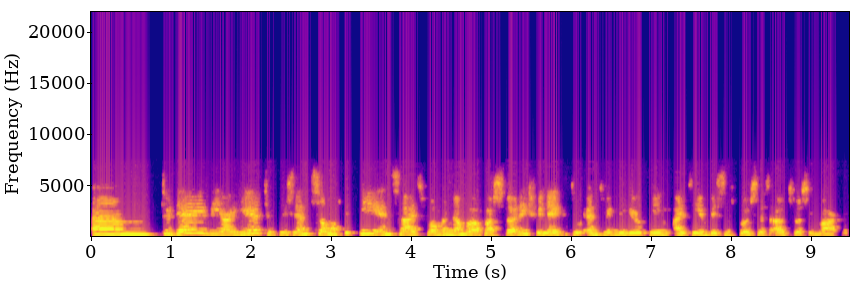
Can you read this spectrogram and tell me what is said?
Um, today we are here to present some of the key insights from a number of our studies related to entering the European IT and business process outsourcing market.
